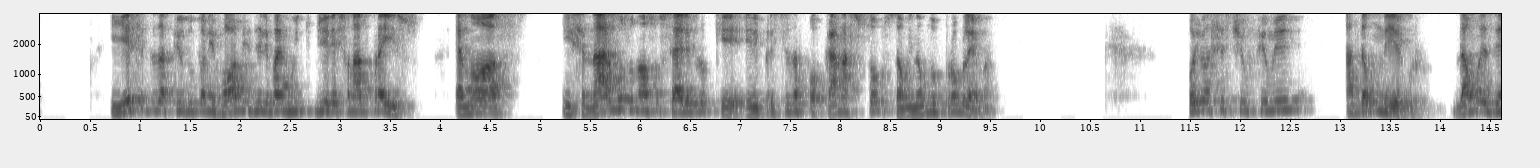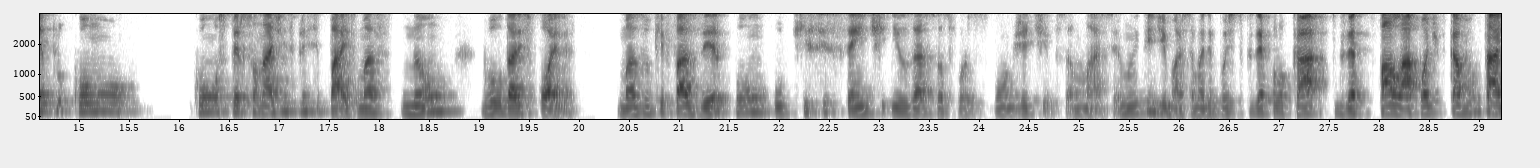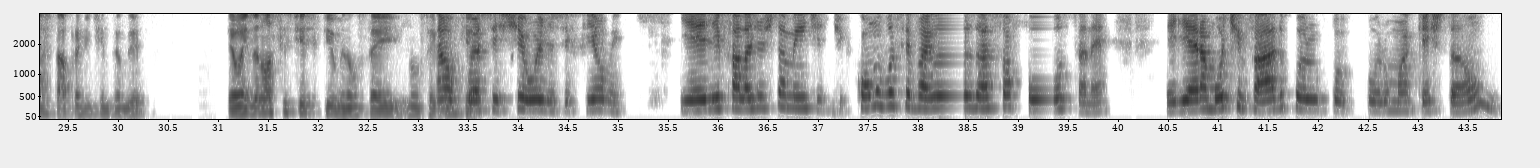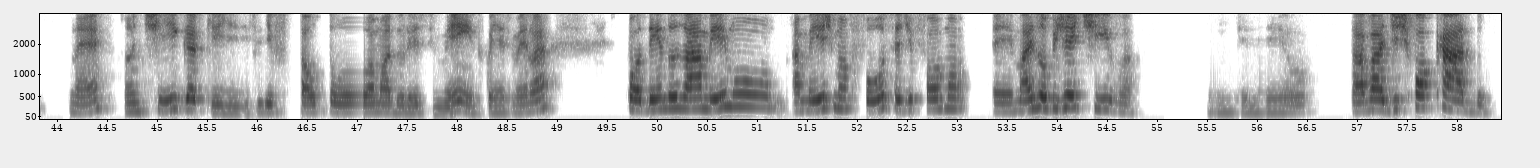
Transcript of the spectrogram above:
E esse desafio do Tony Robbins, ele vai muito direcionado para isso. É nós ensinarmos o nosso cérebro que ele precisa focar na solução e não no problema. Hoje eu assisti o filme Adão Negro. Dá um exemplo como com os personagens principais, mas não vou dar spoiler. Mas o que fazer com o que se sente e usar suas forças com objetivos. A Márcia, eu não entendi, Márcia, mas depois se tu quiser colocar, se tu quiser falar, pode ficar à vontade, tá? Para a gente entender. Eu ainda não assisti esse filme, não sei, não sei não, como fui é. assistir hoje esse filme e ele fala justamente de como você vai usar a sua força, né? Ele era motivado por, por, por uma questão né, antiga, que lhe faltou amadurecimento, conhecimento lá, podendo usar a, mesmo, a mesma força de forma é, mais objetiva, entendeu? Estava desfocado.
